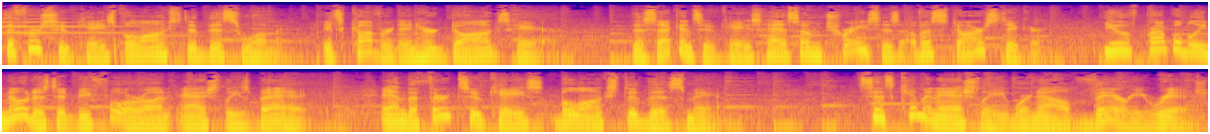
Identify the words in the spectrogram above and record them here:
The first suitcase belongs to this woman. It's covered in her dog's hair. The second suitcase has some traces of a star sticker. You've probably noticed it before on Ashley's bag. And the third suitcase belongs to this man. Since Kim and Ashley were now very rich,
